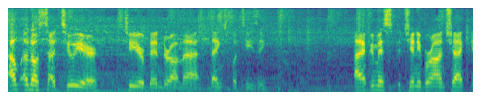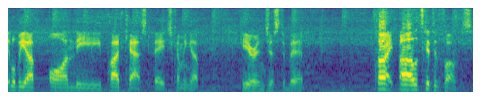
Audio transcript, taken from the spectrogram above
oh no, a two year, two year bender on that. Thanks, Potisi. Uh, if you missed Jennie Baranczyk, it'll be up on the podcast page coming up here in just a bit. All right, uh, let's get to the phones.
